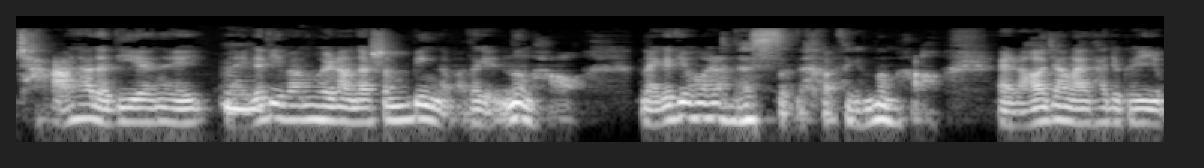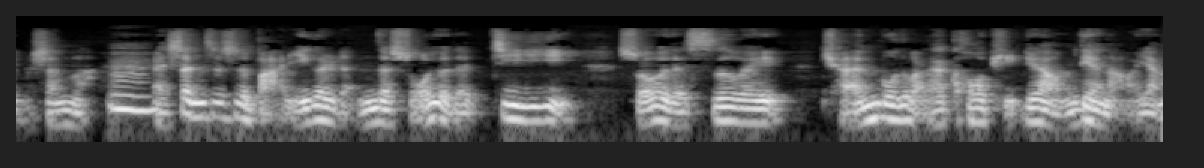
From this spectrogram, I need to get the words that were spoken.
查他的 DNA，哪个地方会让他生病的，把他给弄好；哪个地方让他死的，把他给弄好。哎，然后将来他就可以永生了。嗯，哎，甚至是把一个人的所有的记忆、所有的思维，全部都把它 copy，就像我们电脑一样，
